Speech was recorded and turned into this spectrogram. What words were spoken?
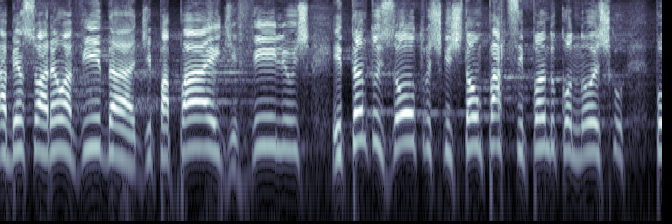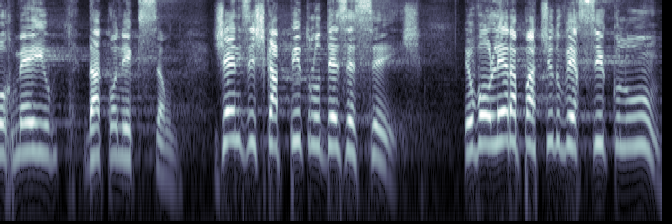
abençoarão a vida de papai, de filhos e tantos outros que estão participando conosco por meio da conexão. Gênesis capítulo 16. Eu vou ler a partir do versículo 1.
